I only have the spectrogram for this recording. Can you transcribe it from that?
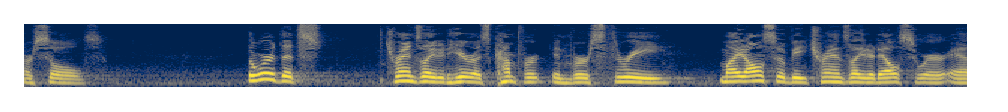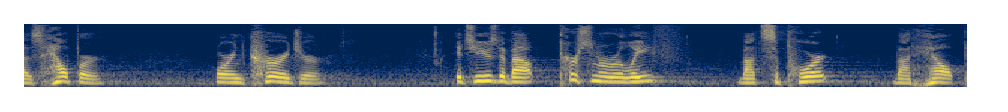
our souls. The word that's translated here as comfort in verse 3 might also be translated elsewhere as helper or encourager. It's used about personal relief, about support, about help.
